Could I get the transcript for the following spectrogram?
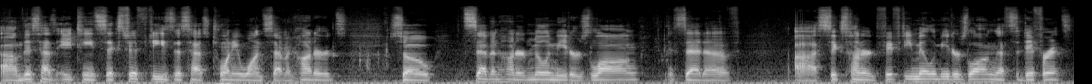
Um, this has 18650s this has 21700s so 700 millimeters long instead of uh, 650 millimeters long that's the difference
